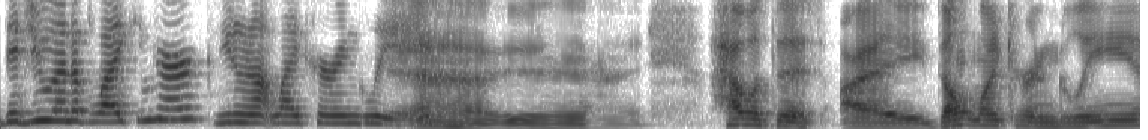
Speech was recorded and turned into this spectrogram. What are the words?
Did you end up liking her? Because you do not like her in Glee. Uh, yeah. How about this? I don't like her in Glee,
